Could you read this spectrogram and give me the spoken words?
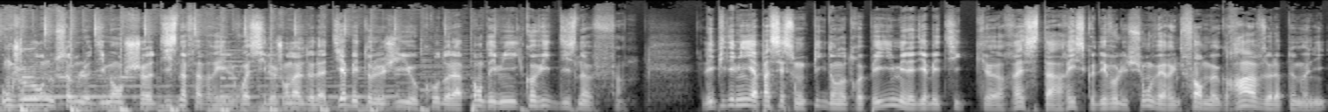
Bonjour, nous sommes le dimanche 19 avril. Voici le journal de la diabétologie au cours de la pandémie Covid-19. L'épidémie a passé son pic dans notre pays, mais les diabétiques restent à risque d'évolution vers une forme grave de la pneumonie.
